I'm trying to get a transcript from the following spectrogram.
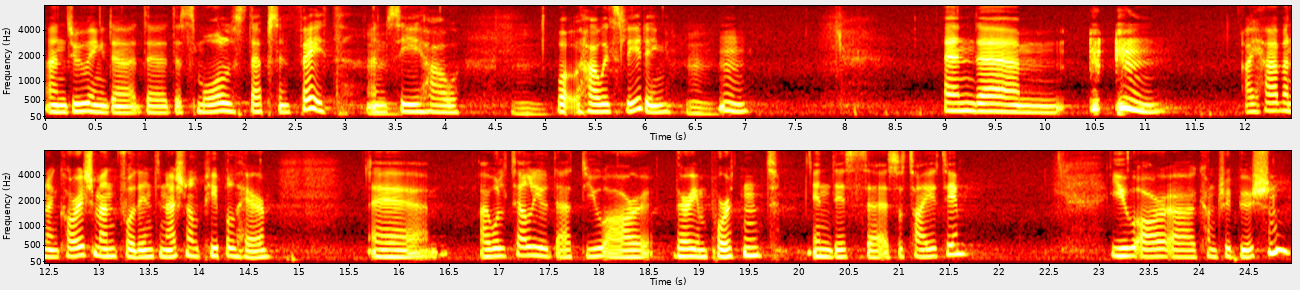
and doing the, the, the small steps in faith mm. and see how. What, how it's leading. Mm. mm. And um, I have an encouragement for the international people here. Uh, I will tell you that you are very important in this uh, society. You are a contribution.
